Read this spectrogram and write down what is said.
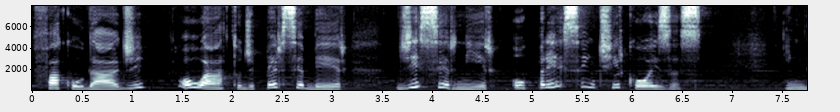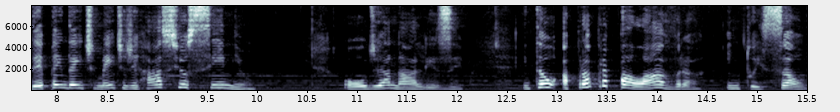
faculdade ou ato de perceber, discernir ou pressentir coisas, independentemente de raciocínio ou de análise. Então, a própria palavra intuição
